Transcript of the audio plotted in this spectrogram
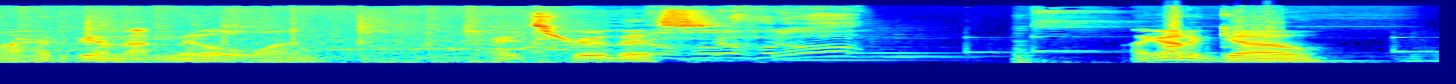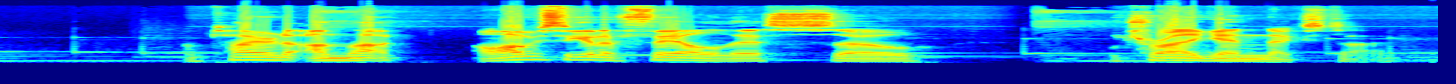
I had to be on that middle one. Alright, screw this. I gotta go. I'm tired. I'm not. I'm obviously gonna fail this, so we'll try again next time.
